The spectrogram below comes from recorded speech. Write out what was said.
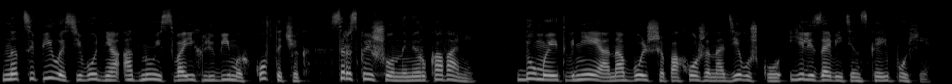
Нацепила сегодня одну из своих любимых кофточек с расклешенными рукавами. Думает, в ней она больше похожа на девушку Елизаветинской эпохи.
